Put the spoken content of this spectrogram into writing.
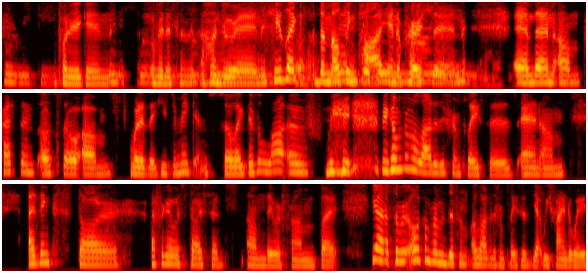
Puerto Rican, Puerto Rican, Venezuelan, Venezuelan, Honduran. Honduran. He's like the melting pot in a person. And then um Preston's also um what is it? He's Jamaican. So like there's a lot of we we come from a lot of different places. And um I think Star I forget what Star said um they were from, but yeah, so we all come from different a lot of different places, yet we find a way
